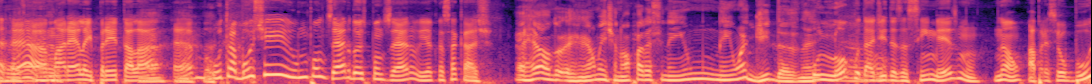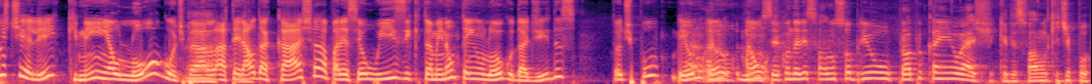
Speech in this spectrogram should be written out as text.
é, primeiras. amarela e preta lá. É, É, é, é. Ultra Boost 1.0, 2.0, ia com essa caixa. É real, realmente não aparece nenhum, nenhum Adidas, né? O logo da Adidas assim mesmo? Não. Apareceu o Boost ali, que nem é o logo, tipo, é a É, lateral da caixa. Apareceu o Easy, que também não tem o logo da Adidas. Então, tipo, eu, eu não, a não. não ser quando eles falam sobre o próprio Kanye West, que eles falam que, tipo,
